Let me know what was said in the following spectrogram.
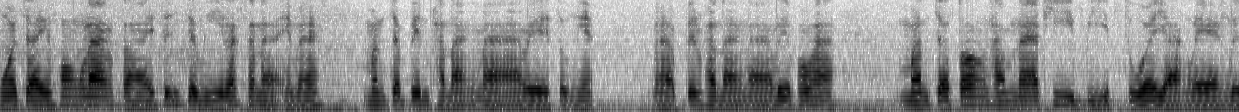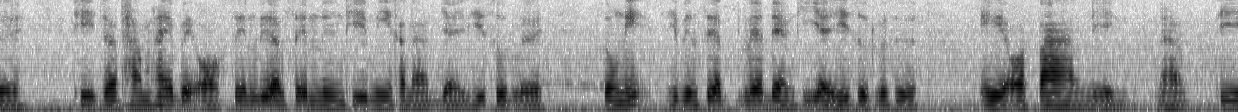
หัวใจห้องล่างซ้ายซึ่งจะมีลักษณะเห็นไหมมันจะเป็นผนังหนาเลยตรงนี้นะครับเป็นผนังหนาเลย เพราะว่ามันจะต้องทำหน้าที่บีบตัวอย่างแรงเลย ที่จะทำให้ไปออกเส้นเลือดเส้นหนึ่งที่มีขนาดใหญ่ที่สุดเลย ตรงนี้ที่เป็นเส้นเลือดแดงที่ใหญ่ที่สุดก็คือเอออต้านั่นเองนะครับที่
